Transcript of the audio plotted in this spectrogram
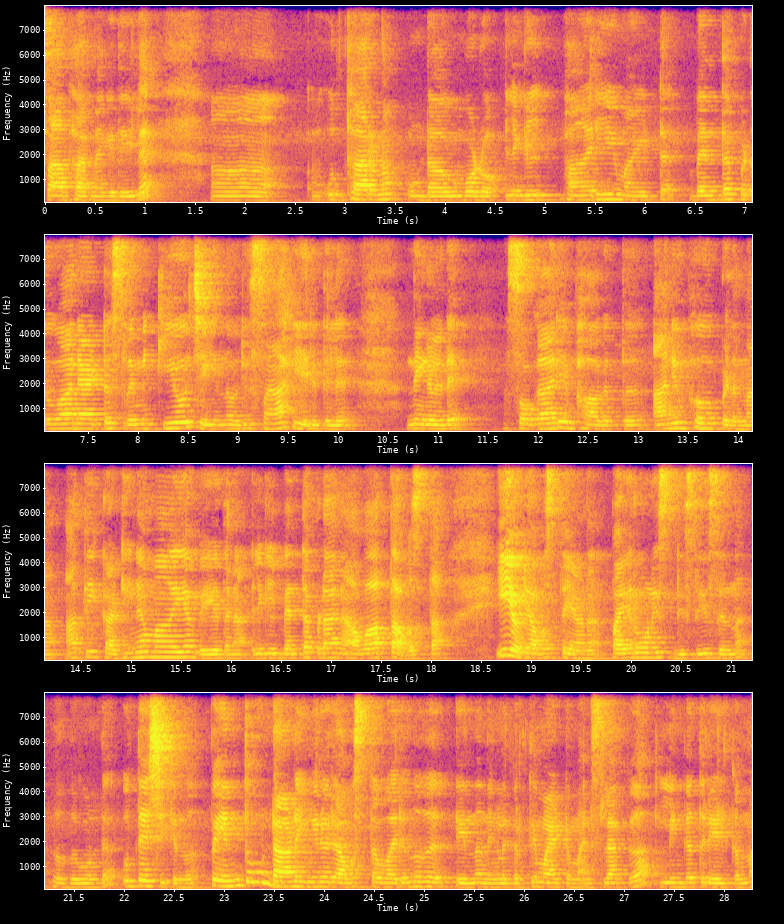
സാധാരണഗതിയിൽ ഉദ്ധാരണം ഉണ്ടാകുമ്പോഴോ അല്ലെങ്കിൽ ഭാര്യയുമായിട്ട് ബന്ധപ്പെടുവാനായിട്ട് ശ്രമിക്കുകയോ ചെയ്യുന്ന ഒരു സാഹചര്യത്തിൽ നിങ്ങളുടെ സ്വകാര്യ ഭാഗത്ത് അനുഭവപ്പെടുന്ന അതികഠിനമായ വേദന അല്ലെങ്കിൽ ബന്ധപ്പെടാനാവാത്ത അവസ്ഥ ഈ ഒരു അവസ്ഥയാണ് പൈറോണിസ് ഡിസീസ് എന്ന് അതുകൊണ്ട് ഉദ്ദേശിക്കുന്നത്. അപ്പോൾ എന്തുകൊണ്ടാണ് ഇങ്ങനെ ഒരു അവസ്ഥ വരുന്നത് എന്ന് നിങ്ങൾ കൃത്യമായിട്ട് മനസ്സിലാക്കുക. ലിംഗത്തിലേൽക്കുന്ന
